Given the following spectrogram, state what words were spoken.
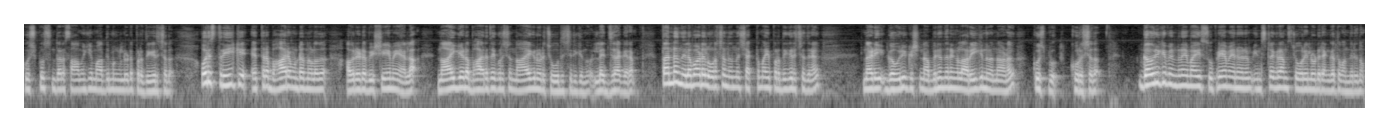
കുഷ്ബു സുന്ദർ സാമൂഹ്യ മാധ്യമങ്ങളിലൂടെ പ്രതികരിച്ചത്. ഒരു സ്ത്രീക്ക് എത്ര ഭാരമുണ്ടെന്നുള്ളത് അവരുടെ വിഷയമേ അല്ല. നായികയുടെ ഭാരത്തെക്കുറിച്ച് നായകനോട് ചോദിച്ചിരിക്കുന്നു. ലജ്ജാകരം. തന്റെ നിലപാടിൽ ഉറച്ചു നിന്ന് ശക്തമായി പ്രതികരിച്ചതിന് നടി ഗൗരികൃഷ്ണൻ അഭിനന്ദനങ്ങൾ അറിയിക്കുന്നുവെന്നാണ് കുഷ്ബു കുറിച്ചത്. ഗൗരിക്ക് പിന്തുണയുമായി സുപ്രിയ മേനോനും ഇൻസ്റ്റാഗ്രാം സ്റ്റോറിയിലൂടെ രംഗത്ത് വന്നിരുന്നു.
